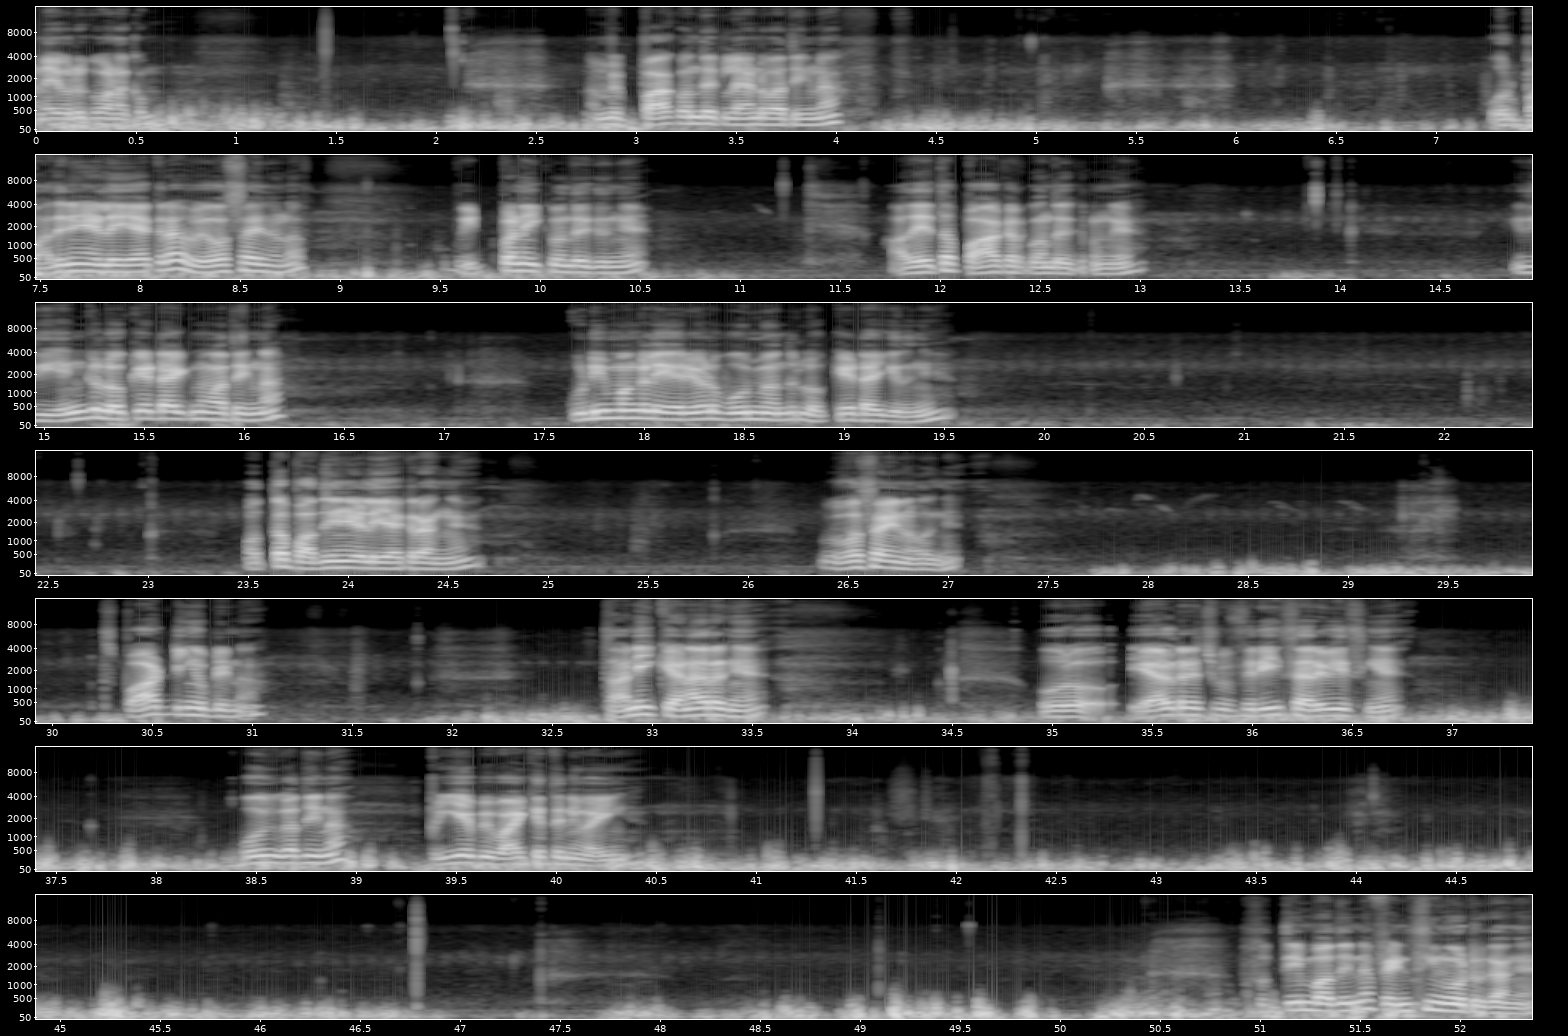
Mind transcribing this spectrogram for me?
அனைவருக்கும் வணக்கம். நம்ம பார்க்க வந்திருக்க லேண்ட் பார்த்திங்கன்னா ஒரு பதினேழு ஏக்கரா விவசாய நிலம் விற்பனைக்கு வந்துருக்குங்க. அதே தான் பார்க்குறக்கு வந்துருக்குறோங்க. இது எங்கே லொக்கேட் ஆகிக்குன்னு பார்த்திங்கன்னா குடிமங்கல் ஏரியாவில் பூமி வந்து லொக்கேட் ஆகிக்குதுங்க. மொத்தம் பதினேழு ஏக்கராங்க விவசாய நிலங்க. ஸ்பாட்டிங் அப்படின்னா தனி கிணறுங்க. ஒரு ஏழரை ஹெச்பி ஃப்ரீ சர்வீஸுங்க பூமி பார்த்தீங்கன்னா பிஏபி வாய்க்க தண்ணி வாங்க சுற்றியும் பார்த்தீங்கன்னா ஃபென்சிங் ஓட்டிருக்காங்க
